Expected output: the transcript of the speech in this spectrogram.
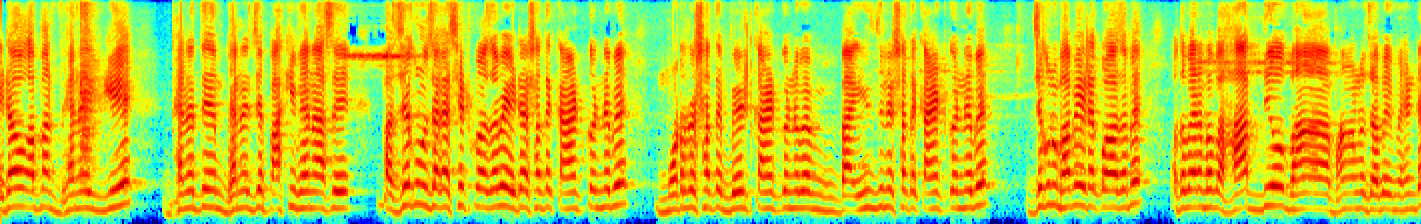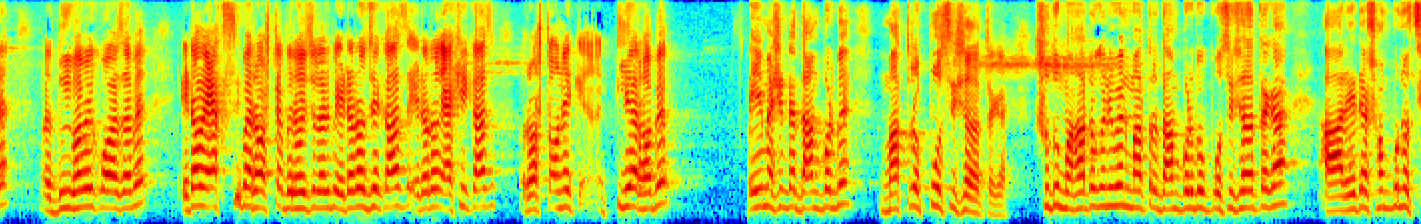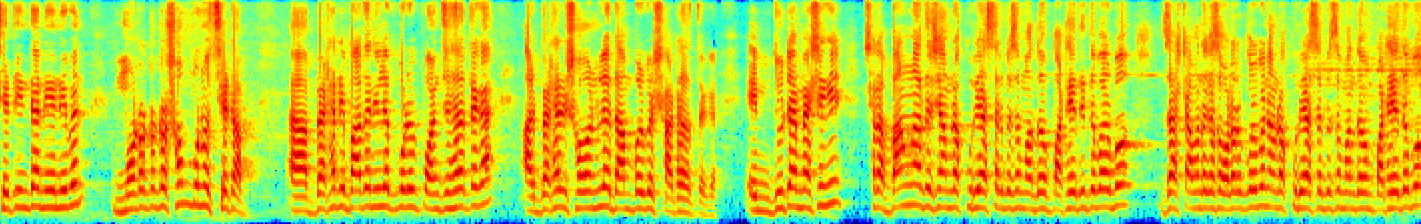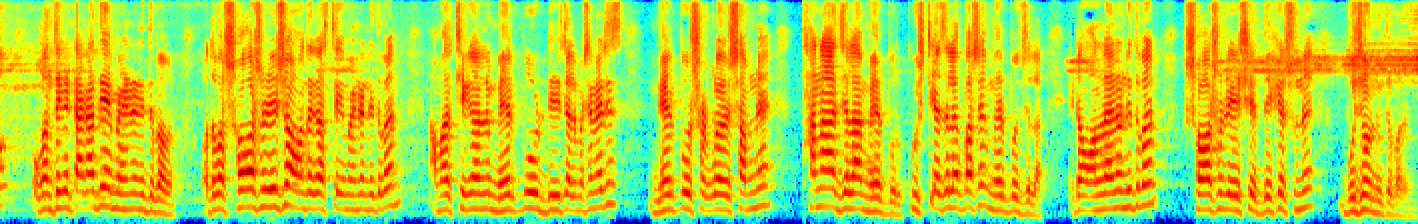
এটাও আপনার ভ্যানে গিয়ে ভ্যানেতে ভ্যানের যে পাখি ভ্যান আছে, বা যে কোনো জায়গায় সেট করা যাবে, এটার সাথে কানেক্ট করে নেবে মোটরের সাথে বেল্ট কানেক্ট করে নেবে, বা ইঞ্জিনের সাথে কানেক্ট করে নেবে যে কোনোভাবে এটা করা যাবে। অথবা এরকমভাবে হাত দিয়েও ভাঙানো যাবে এই মেশিনটা। মানে দুইভাবেই করা যাবে। এটাও এক সিপাই রসটা বের হয়ে চলে আসবে এটারও যে কাজ, এটারও একই কাজ। রসটা অনেক ক্লিয়ার হবে। এই মেশিনটার দাম পড়বে মাত্র পঁচিশ হাজার টাকা। শুধু মাহাটুকু নেবেন, মাত্র দাম পড়বে পঁচিশ হাজার টাকা। আর এটা সম্পূর্ণ সেটিংটা নিয়ে নেবেন। মোটর টোটর সম্পূর্ণ সেট ব্যাটারি বাদে নিলে পড়বে পঞ্চাশ হাজার টাকা। আর ব্যাটারি সহ নিলে দাম পড়বে ষাট হাজার টাকা। এই দুইটা মেশিনই সারা বাংলাদেশে আমরা কুরিয়ার সার্ভিসের মাধ্যমে পাঠিয়ে দিতে পারব। জাস্ট আমাদের কাছে অর্ডার করবেন, আমরা কুরিয়ার সার্ভিসের মাধ্যমে পাঠিয়ে দেবো। ওখান থেকে টাকা দিয়ে মেশিনটা নিতে পারবেন। অথবা সরাসরি এসেও আমাদের কাছ থেকে মেশিনটা নিতে পারেন। আমাদের ঠিকানা হলো মেহেরপুর ডিজিটাল মেশিনারিজ মেহেরপুর সরকারের সামনে, থানা জেলা মেহেরপুর, কুষ্টিয়া জেলার পাশে মেহেরপুর জেলা। এটা অনলাইনেও নিতে পারেন, সরাসরি এসে দেখে শুনে, বুঝেও নিতে পারেন।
